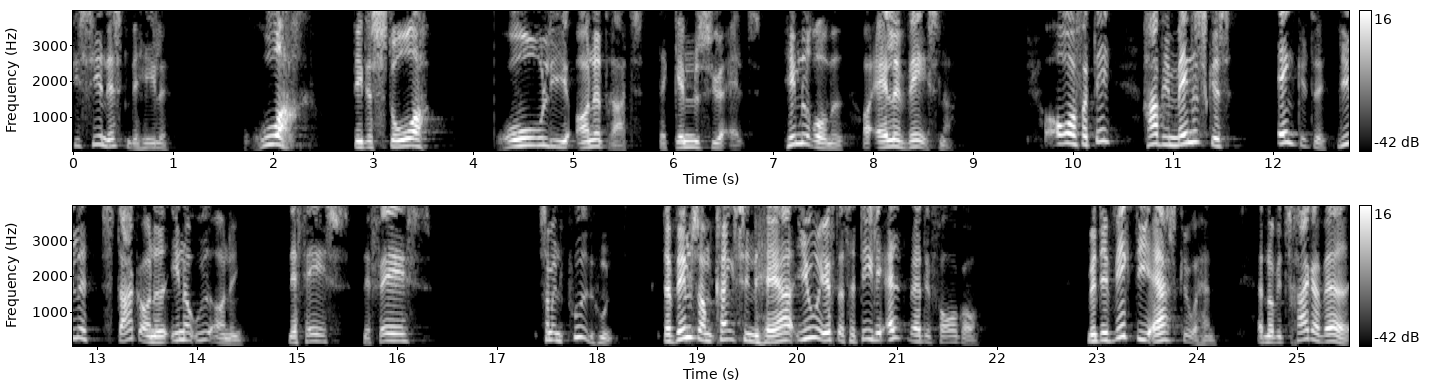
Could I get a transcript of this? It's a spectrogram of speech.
De siger næsten det hele. Ruach, det er det store, rolige åndedræt, der gennemsyrer alt. Himmelrummet og alle væsener. Og overfor det har vi menneskets enkelte lille stakåndede ind- og udånding. Nefas, nefas. Som en pudelhund, der vimser omkring sin herre, ivrig efter at tage del i alt, hvad det foregår. Men det vigtige er, skriver han, at når vi trækker vejret,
